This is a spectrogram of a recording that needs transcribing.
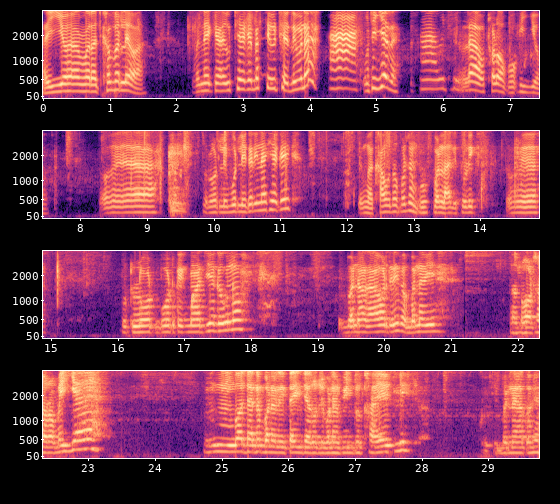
અયો હે મહારાજ ખબર લેવા. મને કે ઉઠ્યા કે નથી ઉઠ્યા નહીં મને હા. ઉઠી ગયા ને? હા ઉઠી લાવ થોડો પોકી ગયો. હવે રોટલી બોટલી કરી નાખીએ કંઈક. એમાં ખાવું તો પડશે ને ભૂખ પણ લાગી થોડીક. તો હવે લોટ બોટ કંઈક બાંધીએ ઘઉંનો. બનાવતા આવડતી નહીં પણ બનાવીએ. તો લોટ સારો બઈ ગયા હમ, બધાને બનાવી ત્રણ ચાર રોટલી બનાવી પિન્ટુ ખાય એટલી. બનાવ્યા તો હે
